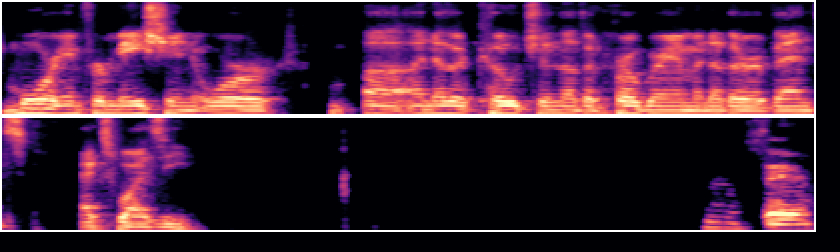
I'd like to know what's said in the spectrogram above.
more information or uh, another coach, another program, another events, XYZ. Fair.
